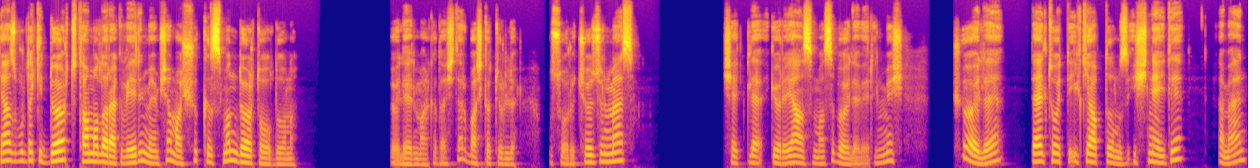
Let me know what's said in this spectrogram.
Yalnız buradaki 4 tam olarak verilmemiş ama şu kısmın 4 olduğunu söyleyelim arkadaşlar. Başka türlü bu soru çözülmez. Şekle göre yansıması böyle verilmiş. Şöyle deltoidde ilk yaptığımız iş neydi? Hemen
